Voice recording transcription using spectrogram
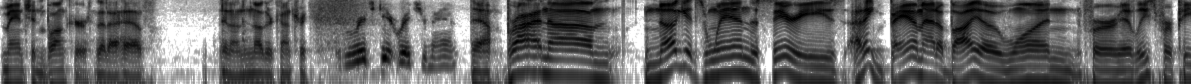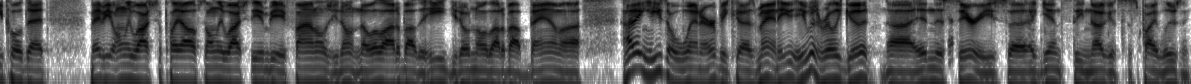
mansion bunker that I have in another country. Rich get richer, man. Yeah. Brian, um, Nuggets win the series. I think Bam Adebayo won for at least for people that maybe only watch the playoffs, only watch the NBA finals. You don't know a lot about the Heat. You don't know a lot about Bam. Uh, I think he's a winner because, man, he, he was really good uh, in this series uh, against the Nuggets despite losing.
